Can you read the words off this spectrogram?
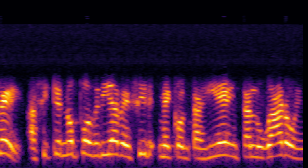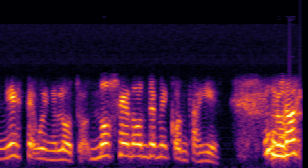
sé, así que no podría decir me contagié en tal lugar o en este o en el otro. No sé dónde me contagié. Lo no, es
